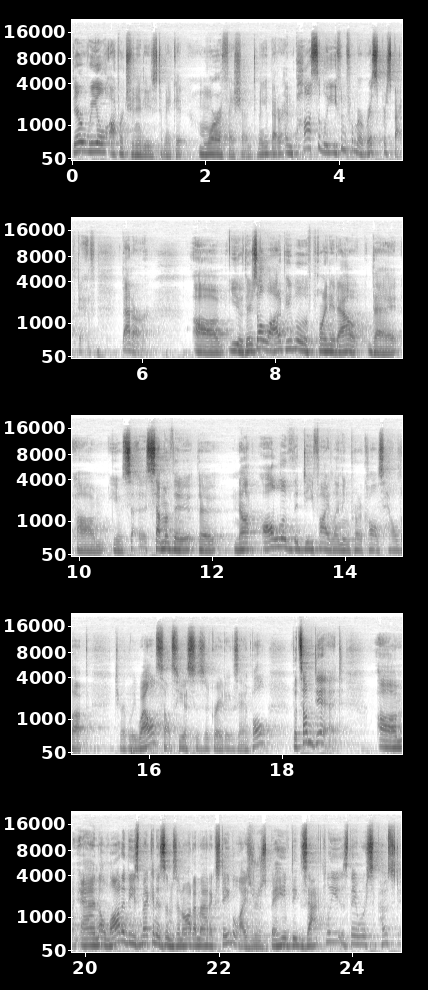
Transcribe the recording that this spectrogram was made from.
There are real opportunities to make it more efficient, to make it better, and possibly even from a risk perspective, better. Uh, you know, there's a lot of people who have pointed out that um, you know some of the the not all of the DeFi lending protocols held up terribly well. Celsius is a great example but some did. Um, and a lot of these mechanisms and automatic stabilizers behaved exactly as they were supposed to.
